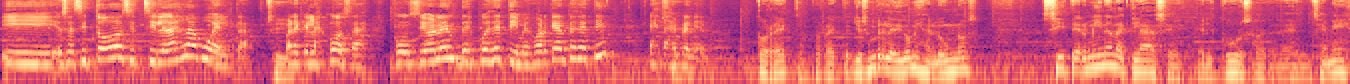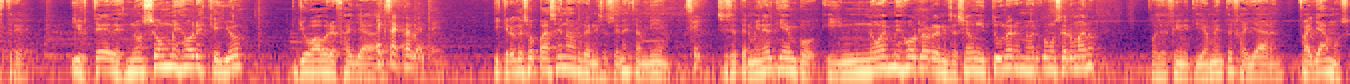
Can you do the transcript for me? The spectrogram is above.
y, o sea, si todo, si, le das la vuelta para que las cosas funcionen después de ti, mejor que antes de ti, estás emprendiendo. Correcto, correcto. Yo siempre le digo a mis alumnos, si termina la clase, el curso, el semestre, y ustedes no son mejores que yo, yo habré fallado. Exactamente. Y creo que eso pasa en las organizaciones también. Sí. Si se termina el tiempo y no es mejor la organización y tú no eres mejor como ser humano, pues definitivamente fallaron, fallamos.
